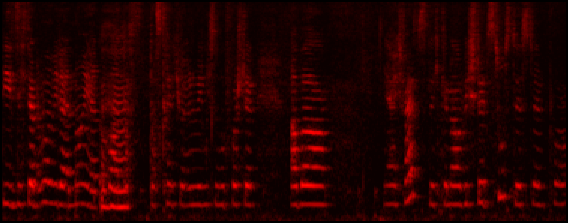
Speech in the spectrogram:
die sich dann immer wieder erneuert. Aber Mhm. das, das kann ich mir irgendwie nicht so gut vorstellen. Aber ja, ich weiß es nicht genau. Wie stellst du es dir denn vor?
